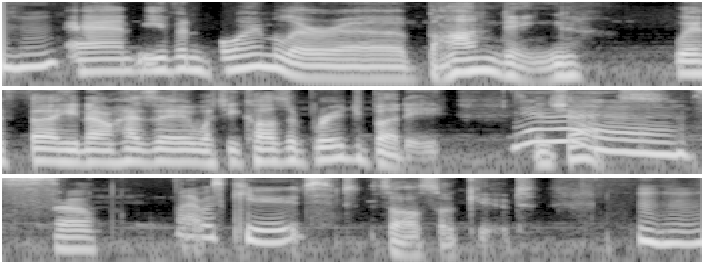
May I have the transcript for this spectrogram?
mhm, mhm. and even Boimler uh, bonding with uh, he now has a what he calls a bridge buddy in Shax. Yes, So that was cute. it's also cute. Mm-hmm.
